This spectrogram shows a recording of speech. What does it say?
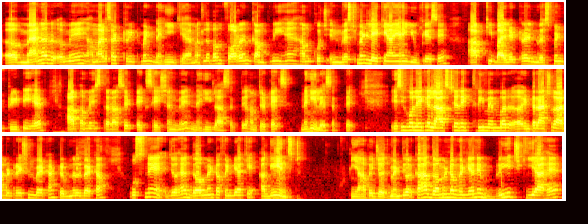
मैनर uh, में हमारे साथ ट्रीटमेंट नहीं किया है। मतलब हम फॉरेन कंपनी हैं हम कुछ इन्वेस्टमेंट लेके आए हैं यूके से आपकी बायोलेटरल इन्वेस्टमेंट ट्रीटी है आप हमें इस तरह से टैक्सेशन में नहीं ला सकते हमसे टैक्स नहीं ले सकते। इसी को लेकर लास्ट ईयर एक थ्री मेंबर इंटरनेशनल आर्बिट्रेशन बैठा ट्रिब्यूनल बैठा उसने जो है गवर्नमेंट ऑफ़ इंडिया के अगेंस्ट यहाँ पे जजमेंट दी और कहा गवर्नमेंट ऑफ़ इंडिया ने ब्रीच किया है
